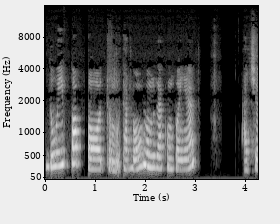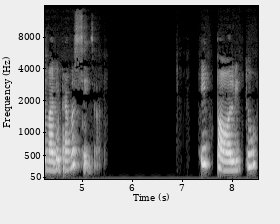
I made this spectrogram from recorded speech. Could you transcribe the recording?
do hipopótamo, tá bom? Vamos acompanhar? A tia vai ler para vocês, olha. Hipólito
